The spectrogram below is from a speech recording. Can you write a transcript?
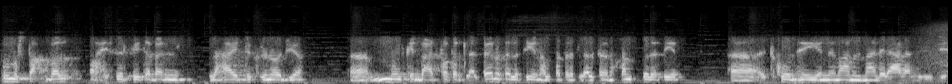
في المستقبل راح يصير في تبني لهي التكنولوجيا آه، ممكن بعد فترة 2030 أو فترة 2035 آه، تكون هي النظام المالي العالمي الجديد.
